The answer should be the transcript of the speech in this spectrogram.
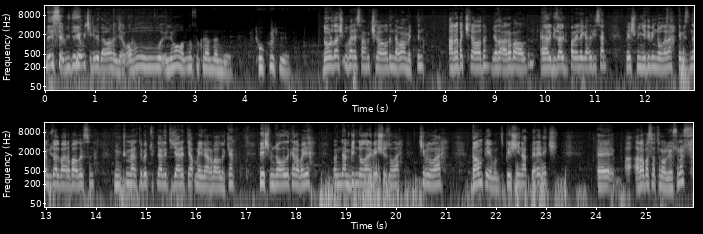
Neyse videoya bu şekilde devam edeceğim. Abu elime bak nasıl kremlendi. Çok kötü. DoorDash Uber hesabı kiraladın devam ettin. Araba kiraladın ya da araba aldın. Eğer güzel bir parayla geldiysen 5000 7000 dolara temizinden güzel bir araba alırsın. Mümkün mertebe Türklerle ticaret yapmayın araba alırken. 5000 dolarlık arabayı önden 1000 dolar, 500 dolar, 2000 dolar down payment peşinat vererek e, araba satın alıyorsunuz.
